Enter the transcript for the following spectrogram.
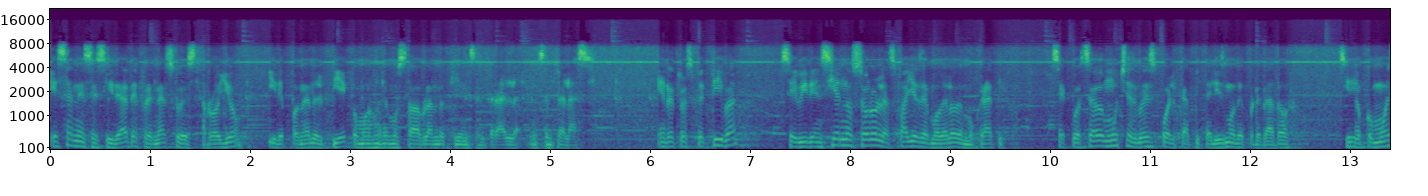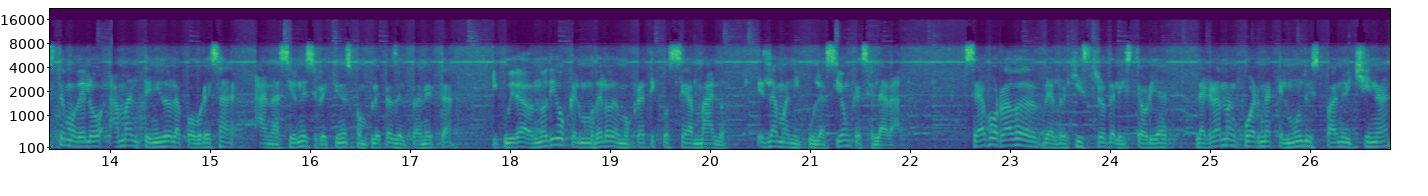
Esa necesidad de frenar su desarrollo y de poner el pie, como hemos estado hablando aquí en Central, en Central Asia. En retrospectiva, se evidencian no solo las fallas del modelo democrático, secuestrado muchas veces por el capitalismo depredador, sino como este modelo ha mantenido la pobreza a naciones y regiones completas del planeta. Y cuidado, no digo que el modelo democrático sea malo, es la manipulación que se le ha dado. Se ha borrado del registro de la historia la gran mancuerna que el mundo hispano y China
